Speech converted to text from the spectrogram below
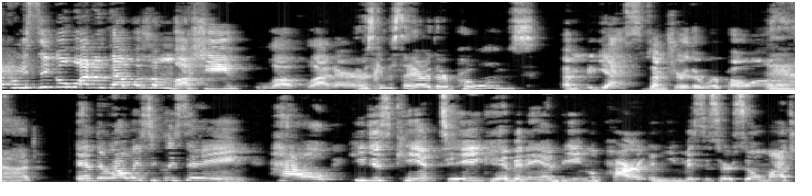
Every single one of them was a mushy love letter. I was gonna say, are there poems? Um, yes, I'm sure there were poems. Bad. And they're all basically saying how he just can't take him and Anne being apart and he misses her so much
